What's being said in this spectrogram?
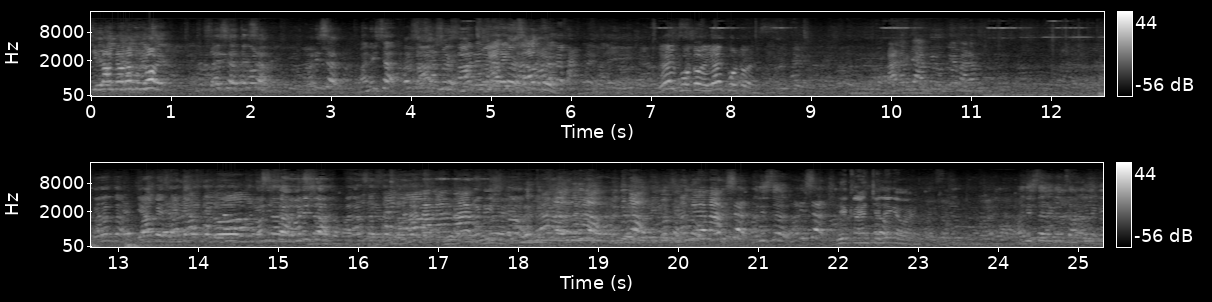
चिल्ला में हो रहा तुम लोग। यही फ़ोटो है यही फ़ोटो है। मैडम जी आप रुकिए मैडम करण सर यहाँ पे संजय देखो Manish sir Manish sir Karan sir Manish sir Manish sir Manish sir Manish sir ये क्लाइंट चले गया भाई मनीष सर एकदम सामने लेके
